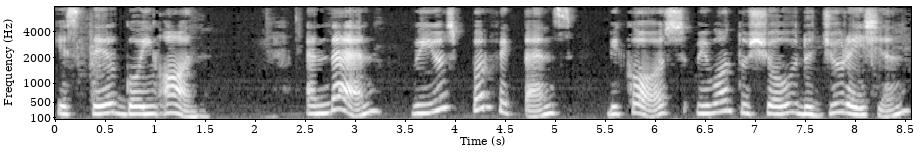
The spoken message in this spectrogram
is still going on. And then we use perfect tense because we want to show the duration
